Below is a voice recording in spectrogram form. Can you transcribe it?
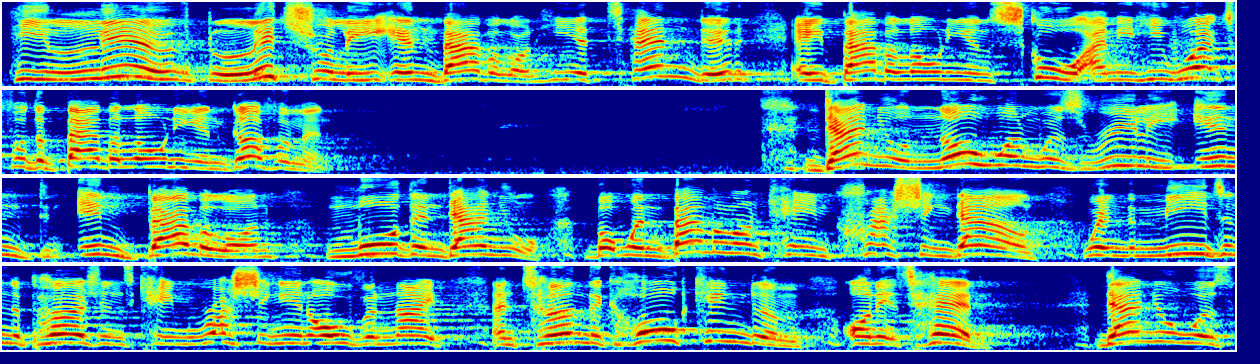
He lived literally in Babylon. He attended a Babylonian school. I mean, he worked for the Babylonian government. Daniel, no one was really in, in Babylon more than Daniel. But when Babylon came crashing down, when the Medes and the Persians came rushing in overnight and turned the whole kingdom on its head, Daniel was,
